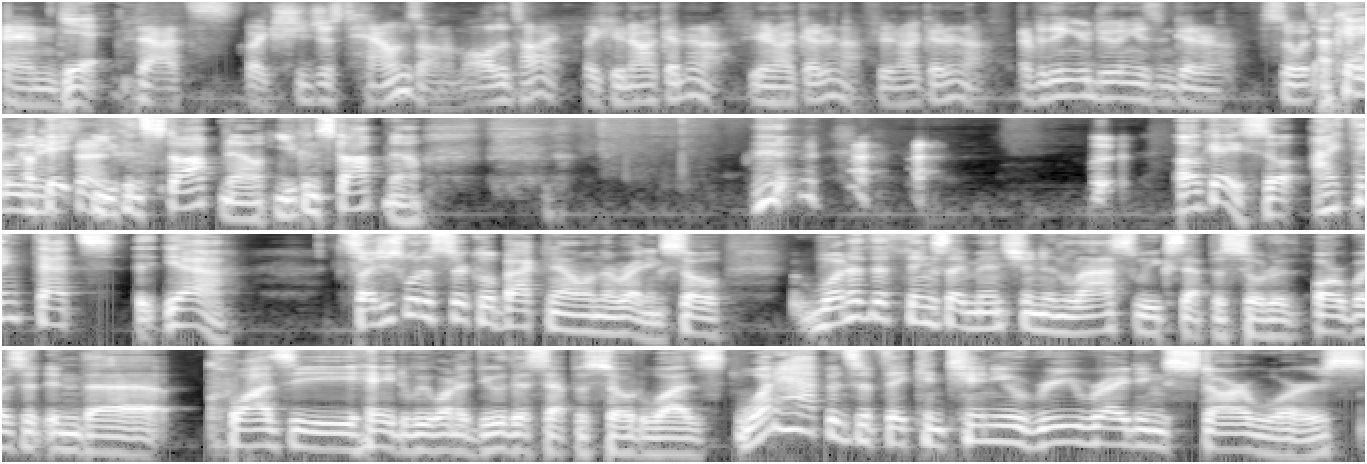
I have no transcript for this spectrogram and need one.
and Yeah. that's like she just hounds on him all the time like you're not good enough you're not good enough you're not good enough everything you're doing isn't good enough so it Okay, totally okay, makes sense you can stop now. You can stop now. okay, so I think that's yeah. So I just want to circle back now on the writing. So one of the things I mentioned in last week's episode, or- or was it in the quasi "Hey, do we want to do this?" episode, was what happens if they continue rewriting Star Wars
